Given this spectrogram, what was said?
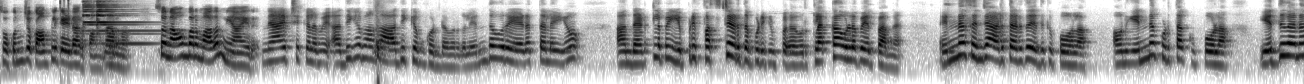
ஸோ கொஞ்சம் காம்ப்ளிகேட்டடா இருப்பாங்க. ஆமாம் ஸோ நவம்பர் மாதம் ஞாயிறு. ஞாயிற்றுக்கிழமை அதிகமாக ஆதிக்கம் கொண்டவர்கள். எந்த ஒரு இடத்துலையும் அந்த இடத்துல போய் எப்படி ஃபர்ஸ்ட் இடத்த பிடிக்கும் ஒரு கிளக்கா உள்ள போயிருப்பாங்க என்ன செஞ்சா அடுத்தடுத்து எதுக்கு போகலாம்? அவனுக்கு என்ன கொடுத்தா போகலாம்? எது வேணா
